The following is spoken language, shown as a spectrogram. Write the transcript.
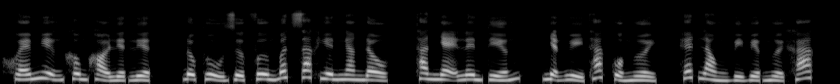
Khóe miệng không khỏi liệt liệt, độc thủ dược vương bất giác hiên ngang đầu, than nhẹ lên tiếng, nhận ủy thác của người, hết lòng vì việc người khác.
